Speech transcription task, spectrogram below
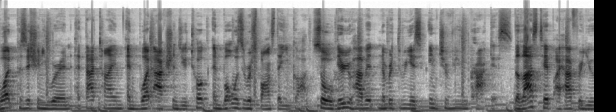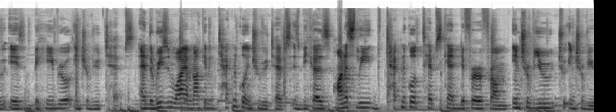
what position you were in at that time and what actions you took and what was the response that you got. So there you have it. Number three is interview practice. The last tip I have for you is behavioral interview tips. And the reason why I'm not giving technical interview tips is because honestly, the technical tips can differ from interview to interview.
